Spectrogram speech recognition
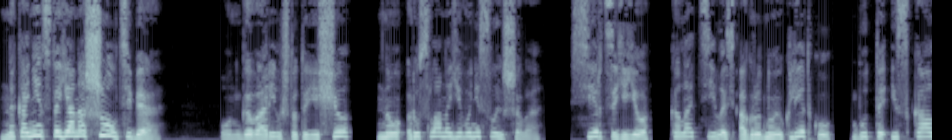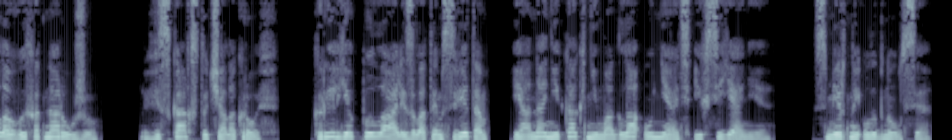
«Наконец-то я нашел тебя!» Он говорил что-то еще, но Руслана его не слышала. Сердце ее колотилась о грудную клетку, будто искала выход наружу. В висках стучала кровь. Крылья пылали золотым светом, и она никак не могла унять их сияние. Смертный улыбнулся.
